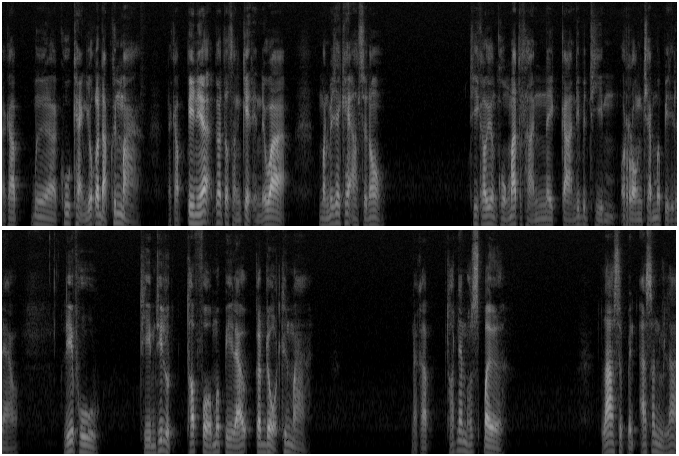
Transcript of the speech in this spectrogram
นะครับเมื่อคู่แข่งยกระดับขึ้นมานะครับปีนี้ก็จะสังเกตเห็นได้ว่ามันไม่ใช่แค่อาร์เซนอล ที่เขายังคงมาตรฐานในการที่เป็นทีมรองแชมป์เมื่อปีที่แล้วลิเวอร์พูลทีมที่หลุดท็อปโฟเมื่อปีแล้วกระโดดขึ้นมานะครับท็อตแนมฮอสเปอร์ล่าสุดเป็นแอสตันวิลล่า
